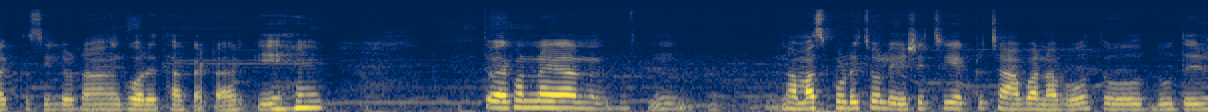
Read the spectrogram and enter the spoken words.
লাগতেছিল না ঘরে থাকাটা আর কি। তো এখন নামাজ পড়ে চলে এসেছি, একটু চা বানাবো। তো দুধের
